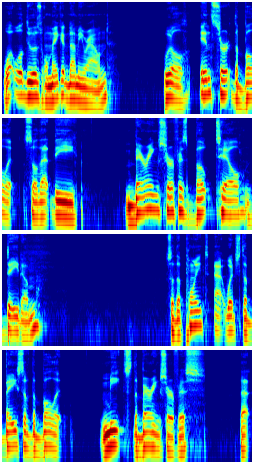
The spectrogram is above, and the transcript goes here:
what we'll do is we'll make a dummy round. We'll insert the bullet so that the bearing surface boat tail datum, so the point at which the base of the bullet meets the bearing surface, that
